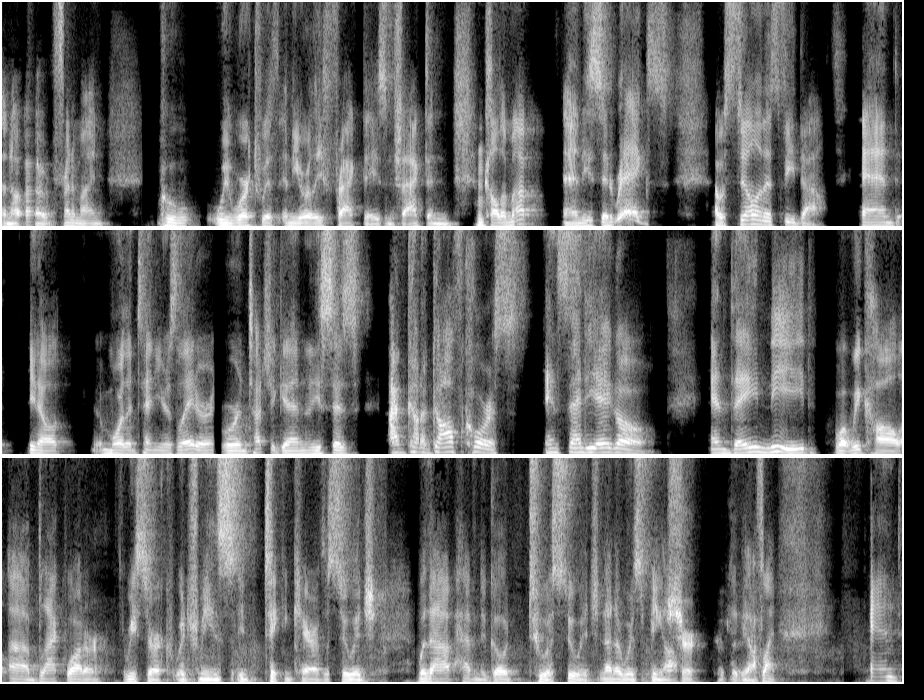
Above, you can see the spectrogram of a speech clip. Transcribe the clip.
a, a friend of mine who we worked with in the early frac days, in fact, and hmm. called him up. And he said, Riggs, I was still on a speed dial. And, you know, more than 10 years later, we're in touch again. And he says, I've got a golf course in San Diego and they need what we call uh, blackwater recirc, which means taking care of the sewage without having to go to a sewage. In other words, being off, sure. completely offline. And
